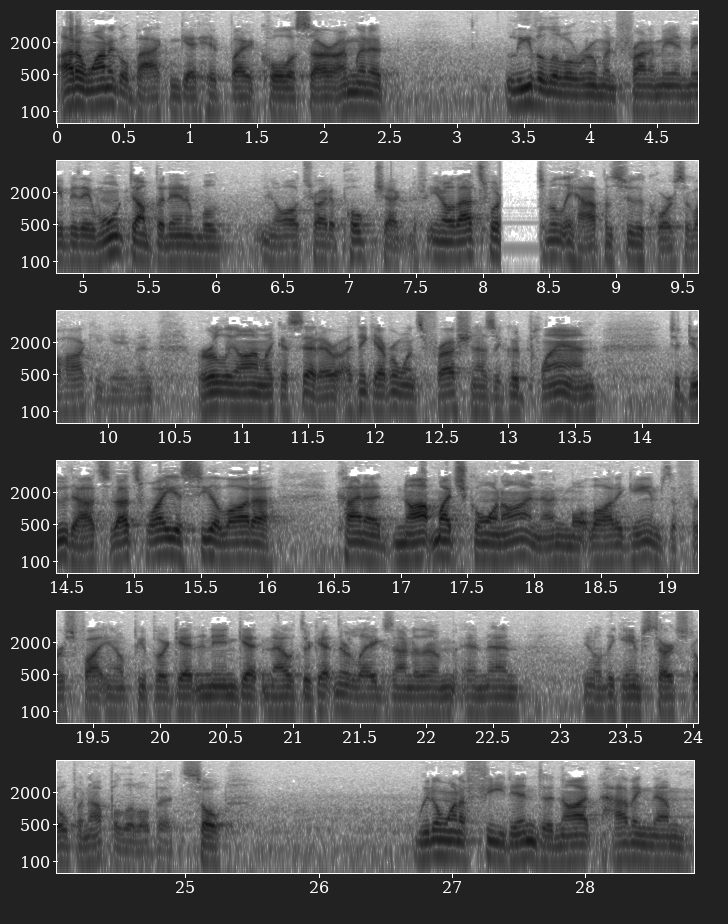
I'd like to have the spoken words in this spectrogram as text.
I don't want to go back and get hit by Kolesar. I'm going to leave a little room in front of me and maybe they won't dump it in and we'll, you know, I'll try to poke check. You know, that's what ultimately happens through the course of a hockey game. And early on, like I said, I think everyone's fresh and has a good plan to do that. So that's why you see a lot of kind of not much going on in a lot of games. The first fight, you know, people are getting in, getting out, they're getting their legs under them, and then, you know, the game starts to open up a little bit. So we don't want to feed into not having them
